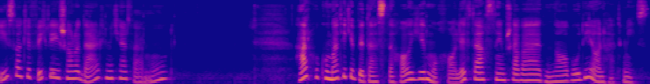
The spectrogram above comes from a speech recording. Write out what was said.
عیسی که فکر ایشان را درک می‌کرد فرمود هر حکومتی که به دسته های مخالف تقسیم شود نابودی آن حتمی است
